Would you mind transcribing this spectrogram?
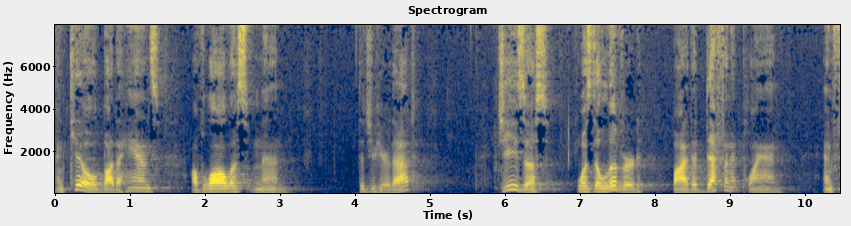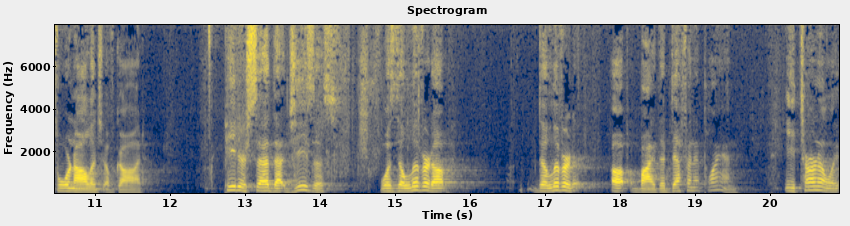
and killed by the hands of lawless men. Did you hear that? Jesus was delivered by the definite plan and foreknowledge of God. Peter said that Jesus was delivered up, delivered up by the definite plan, eternally,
